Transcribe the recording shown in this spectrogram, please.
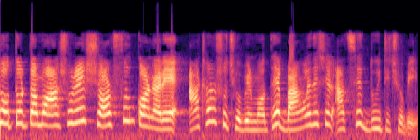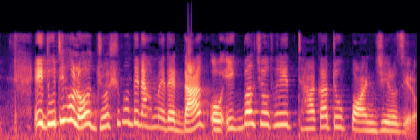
সত্তরতম আসরের শর্ট ফিল্ম কর্নারে আঠারোশো ছবির মধ্যে বাংলাদেশের আছে দুইটি ছবি। এই দুইটি হলো জসিমুদ্দিন আহমেদের দাগ ও ইকবাল চৌধুরীর Dhaka two point zero zero.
